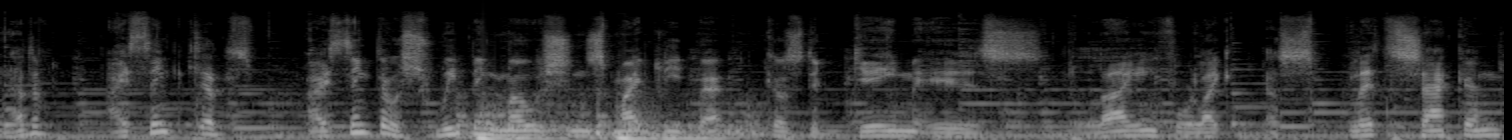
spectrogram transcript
Another. I think that's. I think those sweeping motions might be bad because the game is lagging for like a split second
